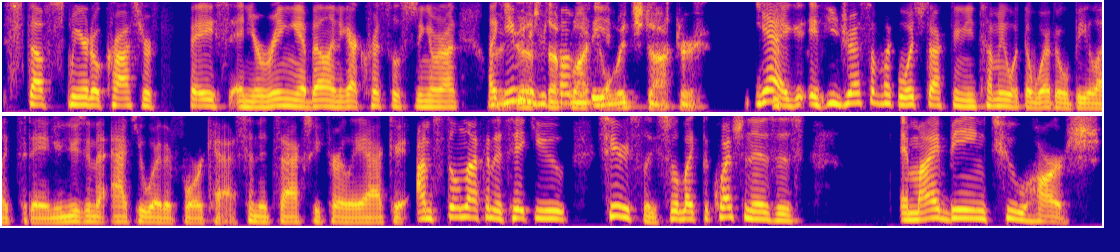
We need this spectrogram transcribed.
stuff smeared across your face and you're ringing a bell and you got crystals sitting around like Or even if dressed you up tell like the- a witch doctor. yeah, if you dress up like a witch doctor and you tell me what the weather will be like today and you're using the AccuWeather forecast and it's actually fairly accurate, I'm still not going to take you seriously. So like the question is is am I being too harsh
